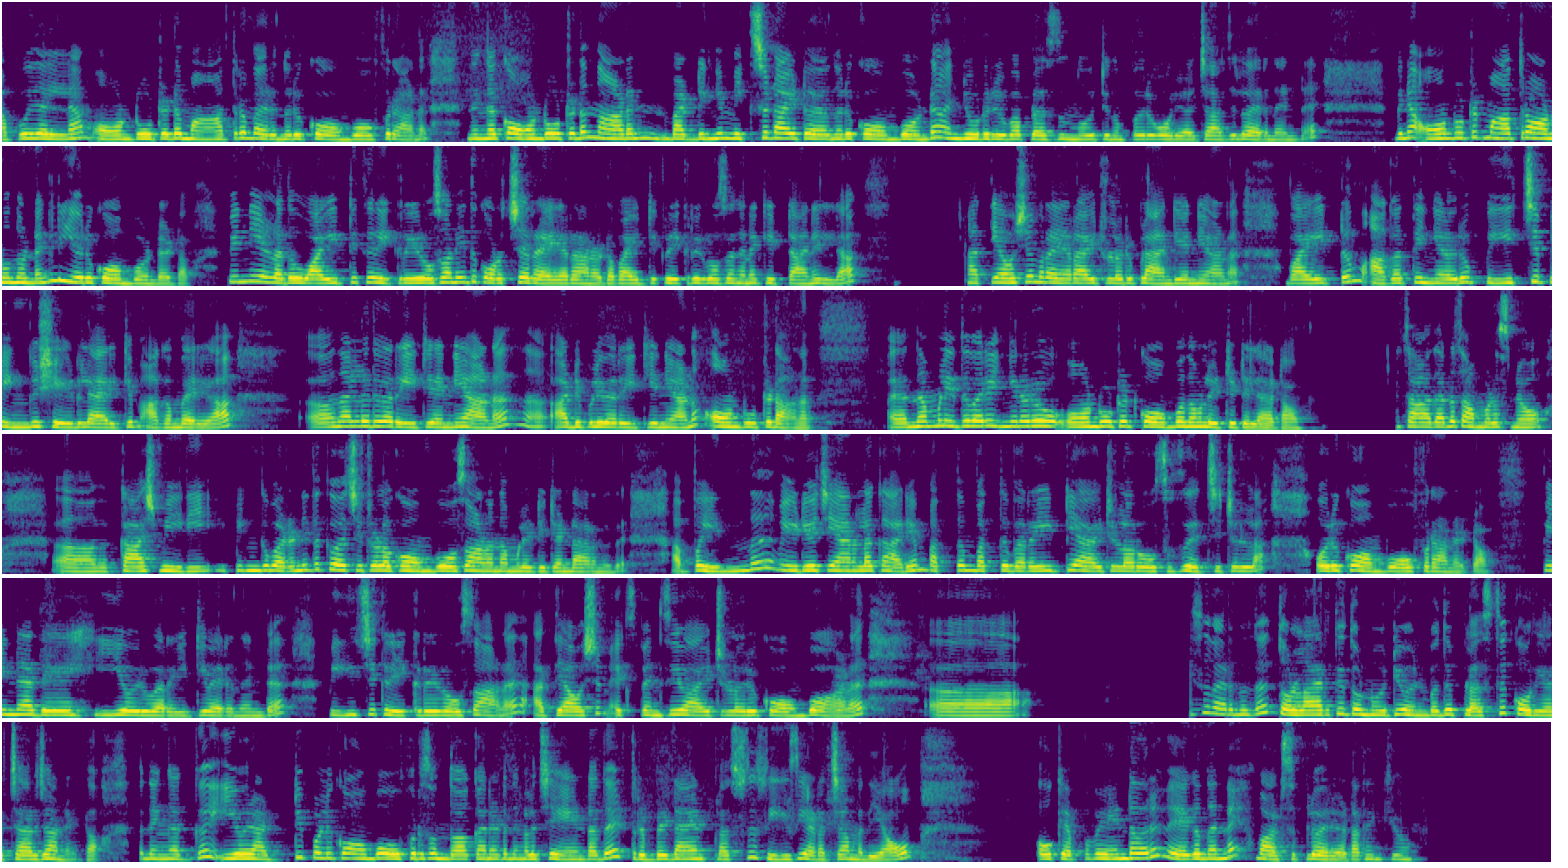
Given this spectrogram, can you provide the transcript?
അപ്പോൾ ഇതെല്ലാം ഓൺ റൂട്ടഡ് മാത്രം വരുന്നൊരു കോംബോ ഓഫറാണ് നിങ്ങൾക്ക് ഓൺ റൂട്ടഡും നാടൻ ബഡ്ഡിങ്ങും മിക്സഡ് ആയിട്ട് വരുന്നൊരു കോംബോ ഉണ്ട്. അഞ്ഞൂറ് രൂപ പ്ലസ് നൂറ്റി മുപ്പത് രൂപ കൊറിയർ ചാർജിൽ വരുന്നുണ്ട്. പിന്നെ ഓൺ റൂട്ടഡ് മാത്രമാണെന്നുണ്ടെങ്കിൽ ഈ ഒരു കോംബോ ഉണ്ട് കേട്ടോ. പിന്നെയുള്ളത് വൈറ്റ് ക്രീക്രി റോസ് ആണ്. ഇത് കുറച്ച് റെയർ ആണ് കേട്ടോ. വൈറ്റ് ക്രീക്രി റോസ് അങ്ങനെ കിട്ടാനില്ല. അത്യാവശ്യം റെയർ ആയിട്ടുള്ളൊരു പ്ലാന്റ് തന്നെയാണ്. വൈറ്റും അകത്ത് ഇങ്ങനെ ഒരു പീച്ച് പിങ്ക് ഷെയ്ഡിലായിരിക്കും അകം വരിക. നല്ലൊരു വെറൈറ്റി തന്നെയാണ്. അടിപൊളി വെറൈറ്റി തന്നെയാണ്. ഓൺ റൂട്ടഡ് ആണ്. നമ്മൾ ഇതുവരെ ഇങ്ങനൊരു ഓൺ റൂട്ടഡ് കോംബോ നമ്മൾ ഇട്ടിട്ടില്ല കേട്ടോ. സാധാരണ summer snow Kashmiri pink button ഇതൊക്കെ വെച്ചിട്ടുള്ള കോംബോസാണ് നമ്മൾ ഇട്ടിട്ടുണ്ടായിരുന്നത്. അപ്പോൾ ഇന്ന് വീഡിയോ ചെയ്യാനുള്ള കാര്യം പത്തും പത്ത് വെറൈറ്റി ആയിട്ടുള്ള റോസസ് വെച്ചിട്ടുള്ള ഒരു കോംബോ ഓഫറാണ് കേട്ടോ. പിന്നെ അതേ ഈ ഒരു വെറൈറ്റി വരുന്നുണ്ട്. പീച്ച് ക്രീക്കറി റോസാണ് അത്യാവശ്യം എക്സ്പെൻസീവ് ആയിട്ടുള്ളൊരു കോംബോ ആണ്. പ്രൈസ് വരുന്നത് തൊള്ളായിരത്തി തൊണ്ണൂറ്റി ഒൻപത് പ്ലസ് കൊറിയർ ചാർജ് ആണ് കേട്ടോ. അപ്പോൾ നിങ്ങൾക്ക് ഈ ഒരു അടിപൊളി കോംബോ ഓഫർ സ്വന്തമാക്കാനായിട്ട് നിങ്ങൾ ചെയ്യേണ്ടത് triple nine plus C C അടച്ചാൽ മതിയാവും. ഓക്കെ അപ്പോൾ വേണ്ടവർ വേഗം തന്നെ വാട്സപ്പിൽ വരിക കേട്ടോ. താങ്ക്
